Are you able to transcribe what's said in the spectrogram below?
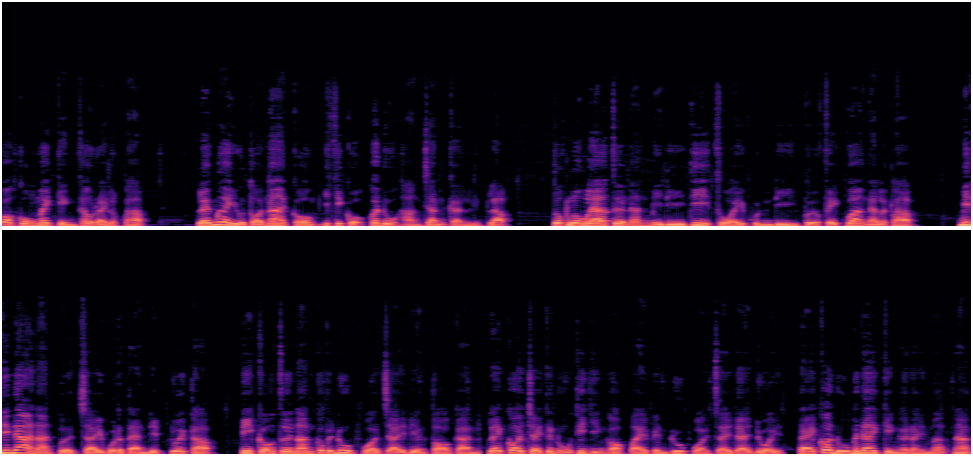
ก็คงไม่เก่งเท่าไหร่หรอกครับ และเมื่ออยู่ต่อหน้าของอิจิโกะก็ดูห่างชั้นกันลิบลับ ตกลงแล้วเธอนั้นมีดีที่สวยหุ่นดีเพอร์เฟกว่างั้นล่ะครับ มิดิน่านั้นเปิดใช้วอร์แตนดิสด้วยครับ ปีกของเธอนั้นก็เป็นรูปหัวใจเรียงต่อกัน และก็ใช้ธนูที่ยิงออกไปเป็นรูปหัวใจได้ด้วย แต่ก็ดูไม่ได้เก่งอะไรมากนัก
